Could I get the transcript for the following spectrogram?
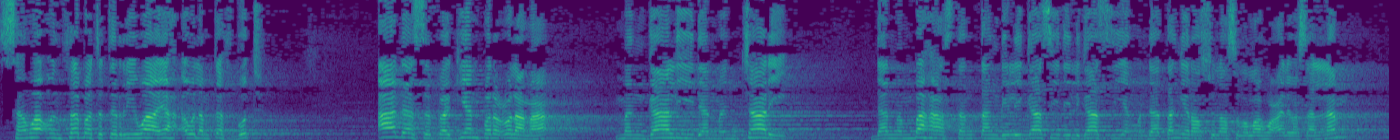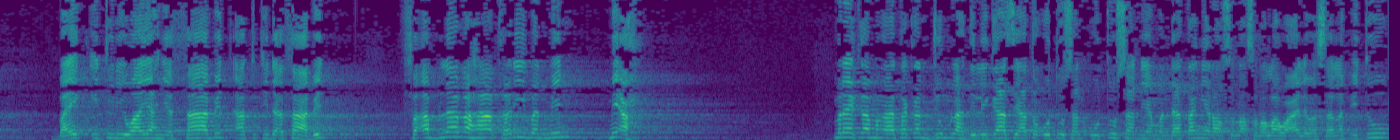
sawa'un thabatat ar-riwayah aw lam tathbut. Ada sebagian para ulama menggali dan mencari dan membahas tentang delegasi-delegasi yang mendatangi Rasulullah sallallahu alaihi wasallam baik itu riwayahnya thabit atau tidak thabit fa ablaghaha qariban min mi'ah Mereka mengatakan jumlah delegasi atau utusan-utusan yang mendatangi Rasulullah sallallahu alaihi wasallam itu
